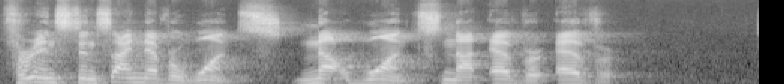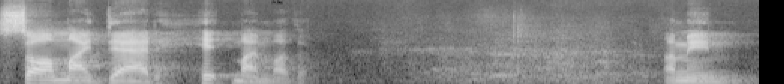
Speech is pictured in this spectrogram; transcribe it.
For instance, I never once, not once, not ever, ever, saw my dad hit my mother. I mean,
